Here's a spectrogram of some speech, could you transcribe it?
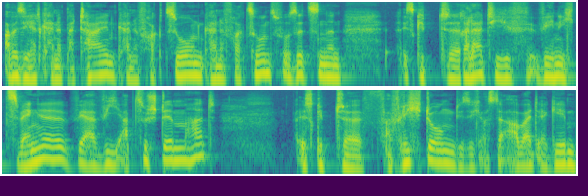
Aber sie hat keine Parteien, keine Fraktionen, keine Fraktionsvorsitzenden. Es gibt äh, relativ wenig Zwänge, wer wie abzustimmen hat. Es gibt äh, Verpflichtungen, die sich aus der Arbeit ergeben.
